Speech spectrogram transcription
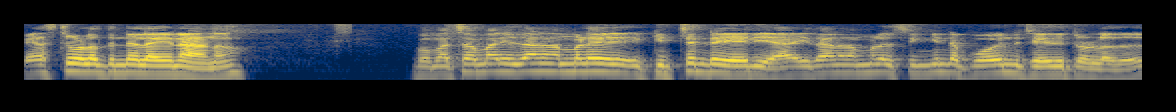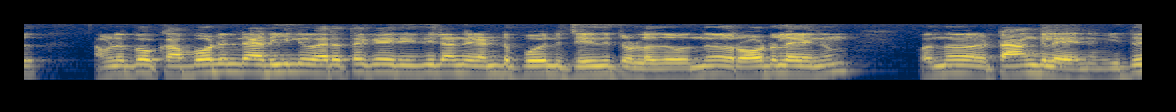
വേസ്റ്റ് വെള്ളത്തിന്റെ ലൈനാണ് അപ്പോൾ മച്ചന്മാർ ഇതാണ് നമ്മൾ കിച്ചന്റെ ഏരിയ ഇതാണ് നമ്മൾ സിങ്കിന്റെ പോയിന്റ് ചെയ്തിട്ടുള്ളത്. നമ്മളിപ്പോൾ കബോർഡിന്റെ അടിയിൽ വരത്തക്ക രീതിയിലാണ് രണ്ട് പോയിന്റ് ചെയ്തിട്ടുള്ളത്. ഒന്ന് റോഡ് ലൈനും ഒന്ന് ടാങ്ക് ലൈനും ഇത്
